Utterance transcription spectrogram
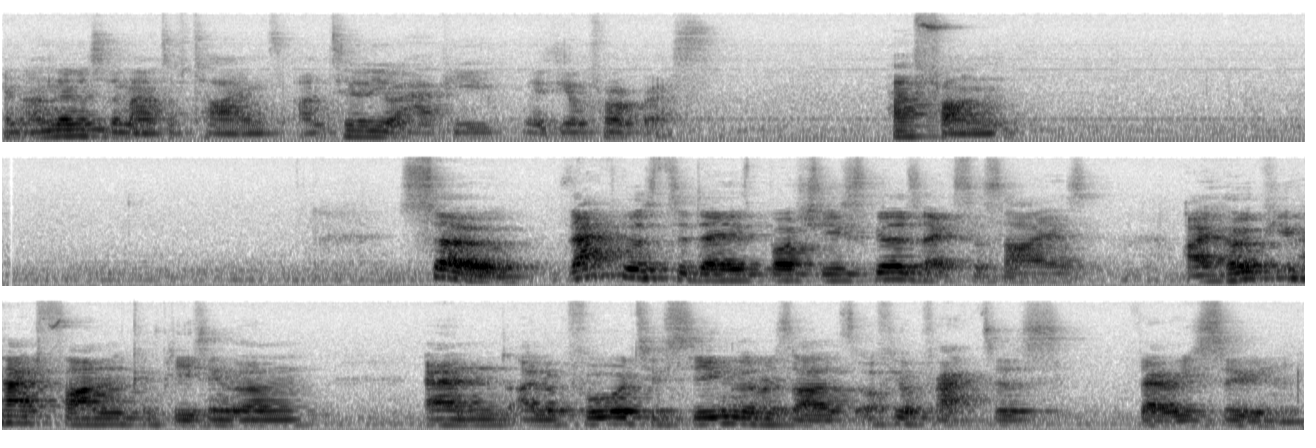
an unlimited amount of times until you're happy with your progress. Have fun So, that was today's boccia skills exercise. I hope you had fun completing them, and I look forward to seeing the results of your practice very soon.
